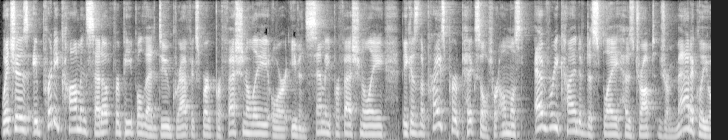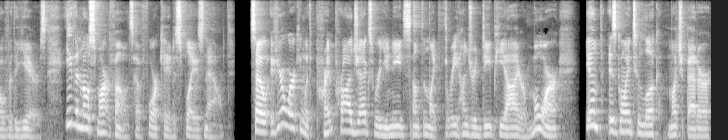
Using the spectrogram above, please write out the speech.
which is a pretty common setup for people that do graphics work professionally or even semi-professionally, because the price per pixel for almost every kind of display has dropped dramatically over the years. Even most smartphones have 4K displays now. So if you're working with print projects where you need something like 300 DPI or more, GIMP is going to look much better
